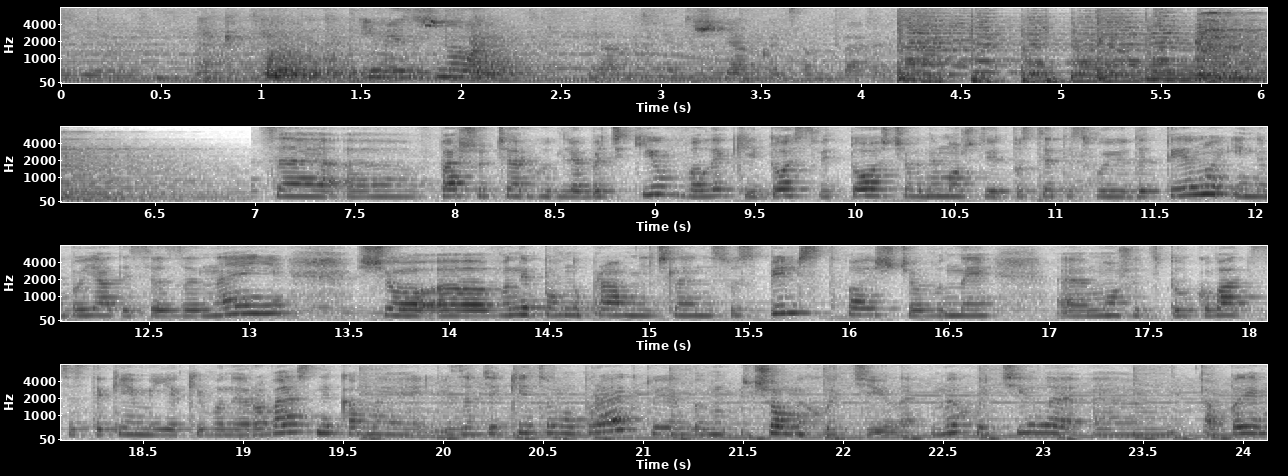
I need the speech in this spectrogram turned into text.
і вірною. І міцною. Так, я дуже дякую цьому проекту. Це е, в першу чергу для батьків великий досвід того, що вони можуть відпустити свою дитину і не боятися за неї, що е, вони повноправні члени суспільства, що вони е, можуть спілкуватися з такими, як і вони, ровесниками. І завдяки цьому проекту, якби що ми хотіли? Ми хотіли, аби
